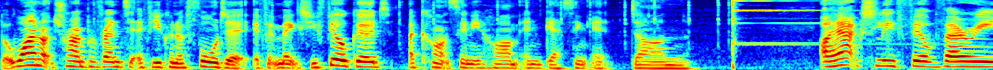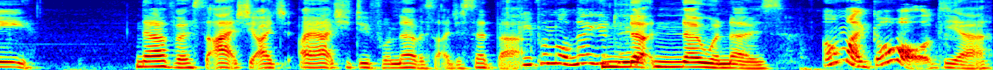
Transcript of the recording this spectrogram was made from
but why not try and prevent it if you can afford it? If it makes you feel good, I can't see any harm in getting it done. I actually feel very nervous. I actually, I, I actually do feel nervous that I just said that. People not know you're doing No, no one knows. Oh my god. Yeah,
